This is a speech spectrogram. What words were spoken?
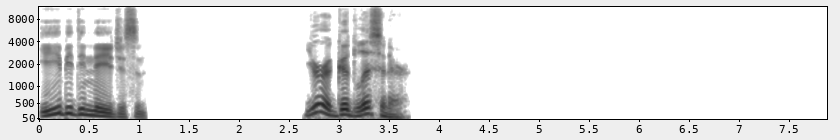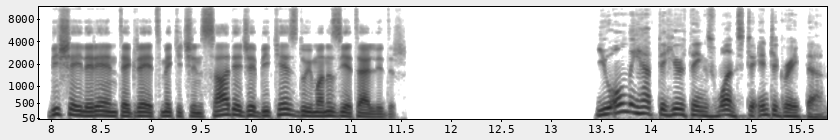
İyi bir dinleyicisin. You're a good listener. Bir şeyleri entegre etmek için sadece bir kez duymanız yeterlidir. You only have to hear things once to integrate them.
